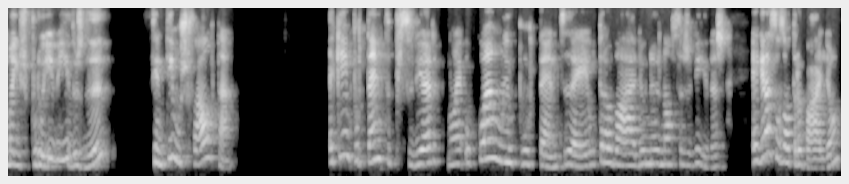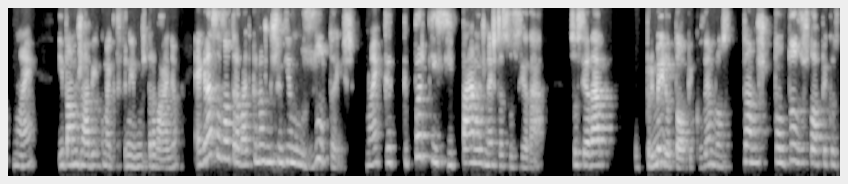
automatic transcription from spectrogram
meios proibidos de, sentimos falta aqui é importante perceber não é, o quão importante é o trabalho nas nossas vidas. É graças ao trabalho, não é? E vamos já ver como é que definimos trabalho. É graças ao trabalho que nós nos sentimos úteis, não é? Que, que participamos nesta sociedade. Sociedade, o primeiro tópico, lembram-se? Estamos, estão todos os tópicos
